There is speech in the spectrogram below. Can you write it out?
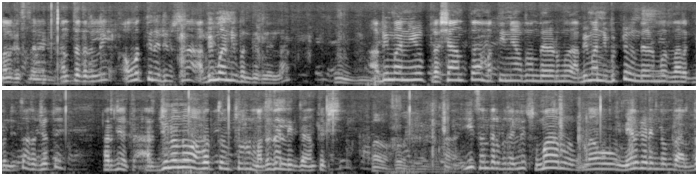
ಮಲಗಿಸ್ತಾನೆ ಅಂಥದ್ರಲ್ಲಿ ಅವತ್ತಿನ ದಿವಸ ಅಭಿಮಾನಿ ಬಂದಿರಲಿಲ್ಲ. ಅಭಿಮಾನಿಯು ಪ್ರಶಾಂತ ಮತ್ತು ಇನ್ಯಾವುದೋ ಒಂದು ಎರಡು ಮೂರು ಅಭಿಮಾನಿ ಬಿಟ್ಟು ಒಂದೆರಡು ಮೂರು ನಾಲ್ಕು ಬಂದಿತ್ತು. ಅದ್ರ ಜೊತೆ ಅರ್ಜುನ ಅರ್ಜುನನು ಅವತ್ತೊಂಚೂರು ಮದದಲ್ಲಿದ್ದ ಅಂತ ವಿಷಯ. ಈ ಸಂದರ್ಭದಲ್ಲಿ ಸುಮಾರು ನಾವು ಮೇಲ್ಗಡೆಯಿಂದ ಒಂದು ಅರ್ಧ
